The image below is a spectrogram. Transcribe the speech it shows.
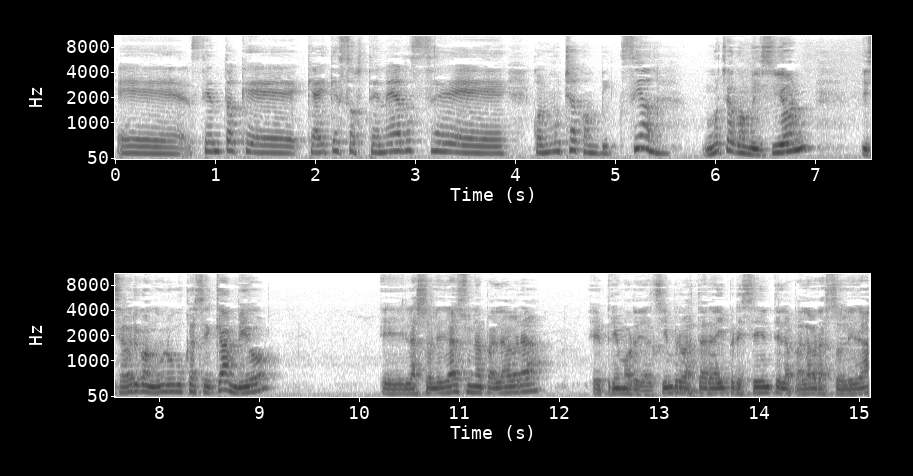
Eh, siento que, que, hay que sostenerse con mucha convicción. Mucha convicción y saber cuando uno busca ese cambio, eh, la soledad es una palabra eh, primordial. Siempre va a estar ahí presente la palabra soledad.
